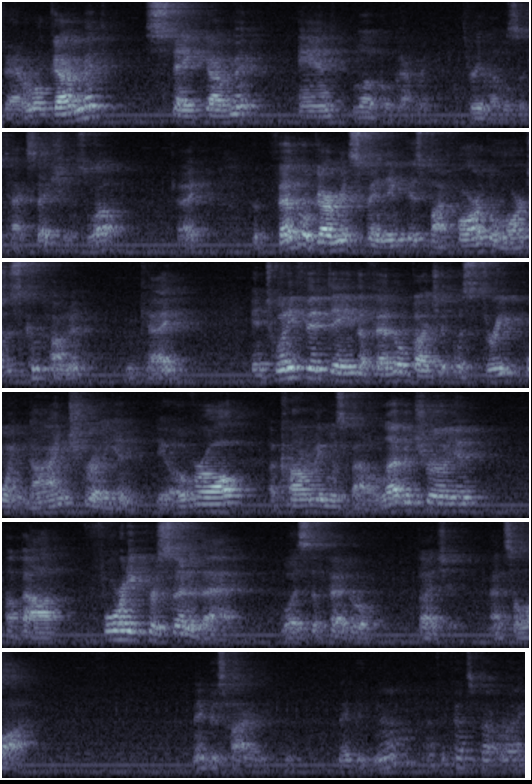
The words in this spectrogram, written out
Federal government, state government, and local government. Three levels of taxation as well. Okay? The federal government spending is by far the largest component. Okay? In 2015, the federal budget was 3.9 trillion. The overall economy was about 11 trillion. About 40% of that was the federal budget. That's a lot. Maybe it's higher. Maybe, no, I think that's about right.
